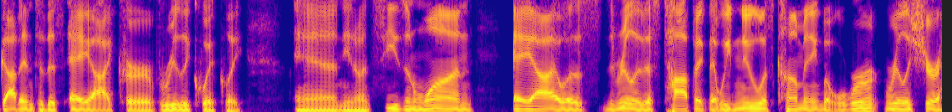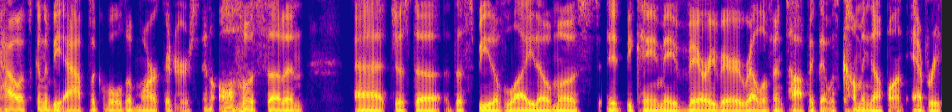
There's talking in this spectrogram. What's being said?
got into this AI curve really quickly. And, you know, in season one, AI was really this topic that we knew was coming, but we weren't really sure how it's going to be applicable to marketers. And all of a sudden, at just uh, the speed of light almost, it became a very, very relevant topic that was coming up on every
